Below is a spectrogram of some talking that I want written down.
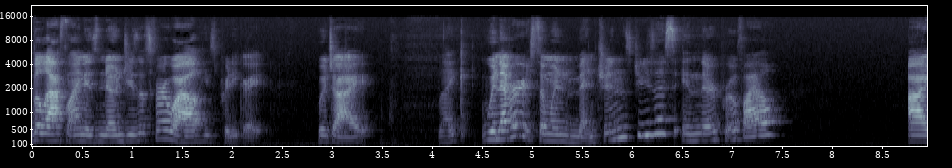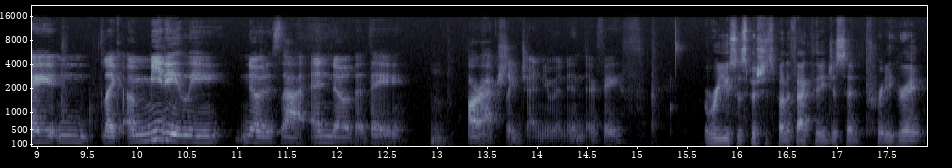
the last line is known Jesus for a while. He's pretty great, which I like. Whenever someone mentions Jesus in their profile, I like immediately notice that and know that they Hmm. are actually genuine in their faith. Were you suspicious by the fact that he just said pretty great?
